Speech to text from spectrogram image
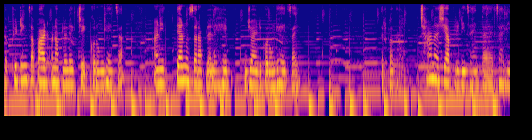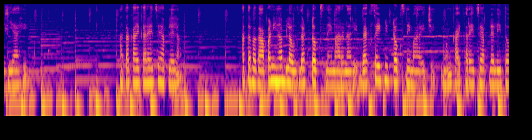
तर फिटिंगचा पार्ट पण आपल्याला एक चेक करून घ्यायचा. आणि त्यानुसार आपल्याला हे जॉईंट करून घ्यायचं आहे. तर बघा छान अशी आपली डिझाईन तयार झालेली आहे. आता काय करायचं आहे आपल्याला? आता बघा आपण ह्या ब्लाऊजला टक्स नाही मारणार आहे. बॅक साईडनी टक्स नाही मारायचे. मग काय करायचं आहे आपल्याला इथं?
